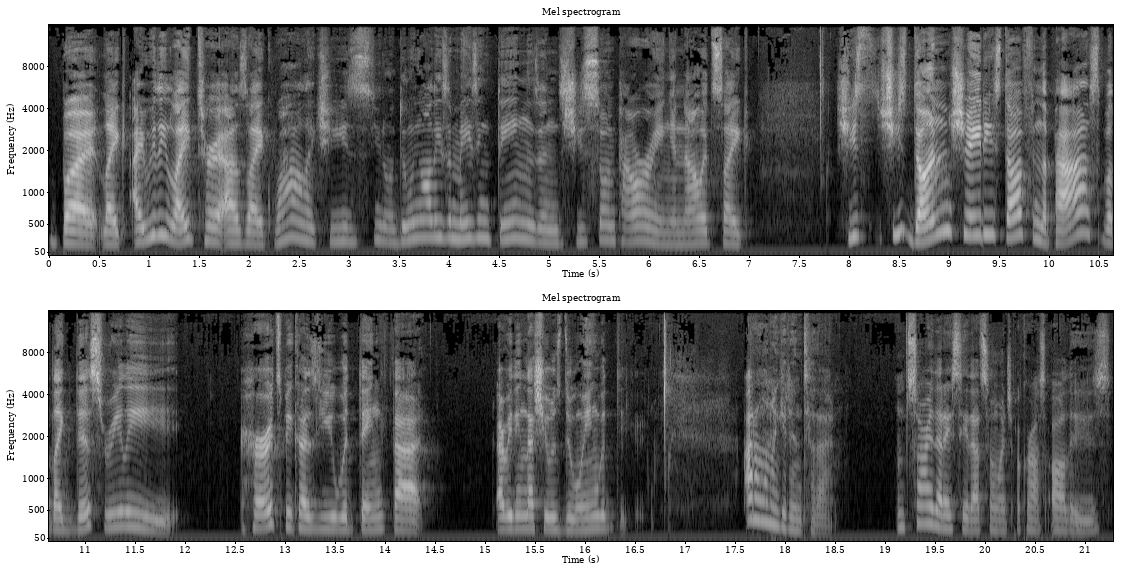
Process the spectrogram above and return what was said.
but like I really liked her as like wow, like she's you know doing all these amazing things and she's so empowering. And now it's like she's she's done shady stuff in the past, but like this really hurts because you would think that everything that she was doing with I don't want to get into that. I'm sorry that I say that so much across all these,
